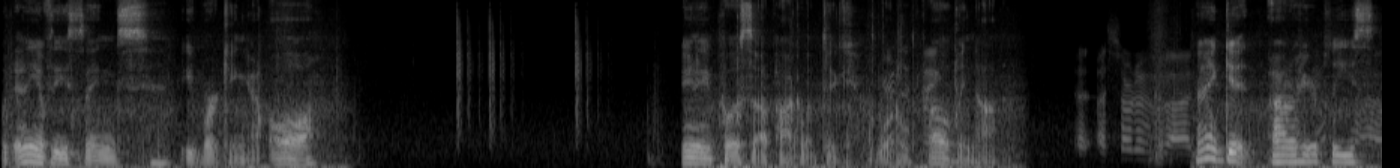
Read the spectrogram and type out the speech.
Would any of these things be working at all? In a post-apocalyptic world, probably not. A, a sort of. Uh, Can I get out of here, please? uh,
